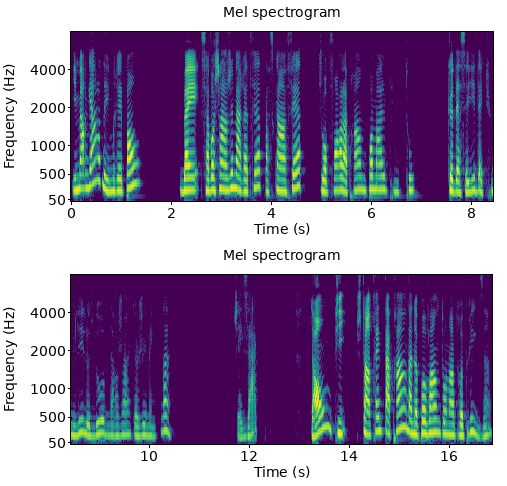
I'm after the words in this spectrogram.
Il me regarde et il me répond, ben ça va changer ma retraite parce qu'en fait, je vais pouvoir la prendre pas mal plus tôt que d'essayer d'accumuler le double d'argent que j'ai maintenant. J'ai exact. Donc, puis je suis en train de t'apprendre à ne pas vendre ton entreprise. Hein?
